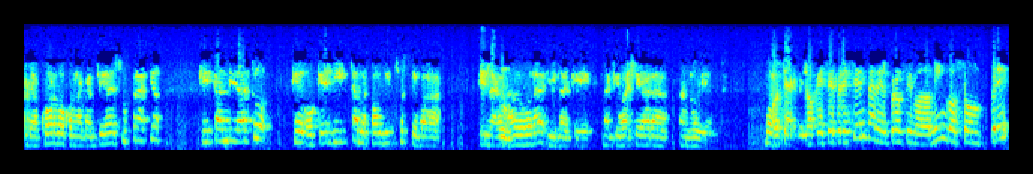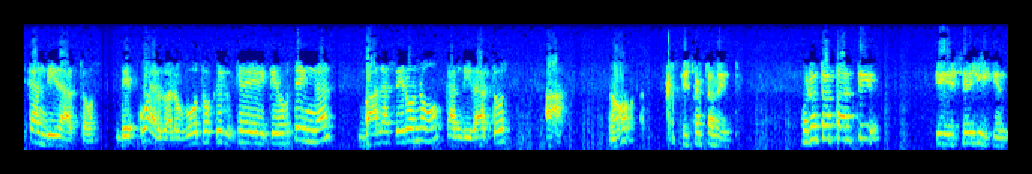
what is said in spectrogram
de acuerdo con la cantidad de sufragios, qué candidato o qué lista, mejor dicho, se va es la ganadora y la que la que va a llegar a, a noviembre. Bueno, o sea, que los que se presentan el próximo domingo son precandidatos. De acuerdo a los votos que, que, que obtengan, van a ser o no candidatos a, ¿no? Exactamente. Por otra parte, eh, se eligen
